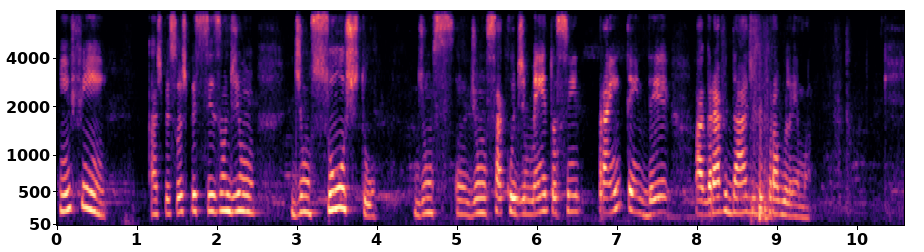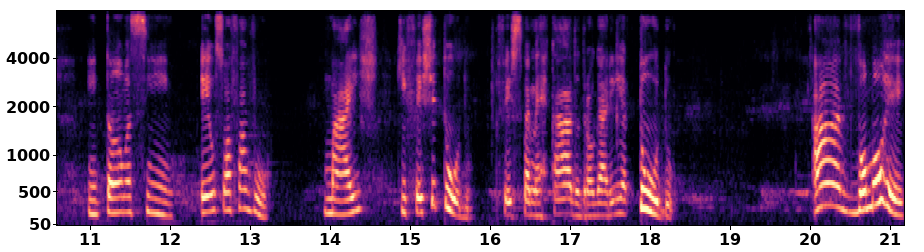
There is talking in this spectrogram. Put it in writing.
Enfim, as pessoas precisam de um, de um susto, de um, de um sacudimento assim para entender a gravidade do problema. Então, assim, eu sou a favor, mas que feche tudo. Feche supermercado, drogaria, tudo. Ah, vou morrer.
